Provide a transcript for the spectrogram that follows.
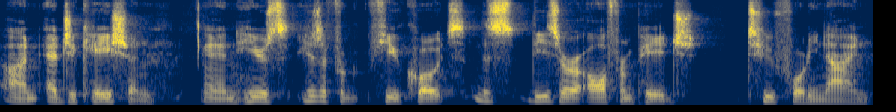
on education, and here's here's a few quotes. This these are all from page 249.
